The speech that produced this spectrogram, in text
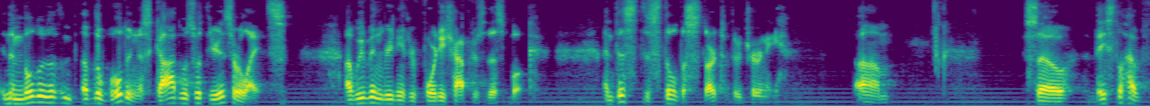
in the middle of the, of the wilderness. God was with the Israelites. Uh, we've been reading through 40 chapters of this book, and this is still the start of their journey. Um, so they still have,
